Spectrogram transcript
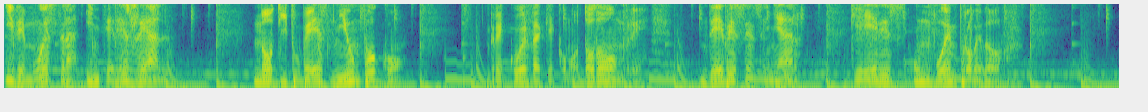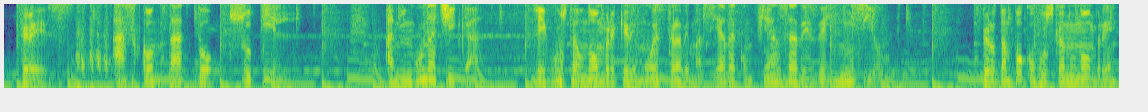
y demuestra interés real. No titubees ni un poco. Recuerda que como todo hombre, debes enseñar que eres un buen proveedor. 3. Haz contacto sutil. A ninguna chica le gusta un hombre que demuestra demasiada confianza desde el inicio. Pero tampoco buscan un hombre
